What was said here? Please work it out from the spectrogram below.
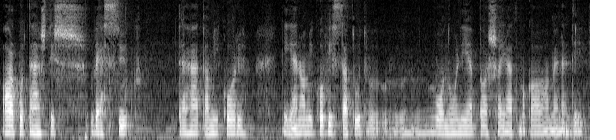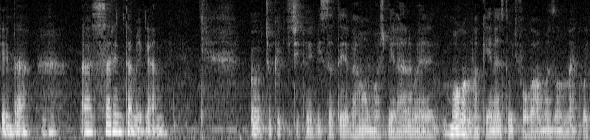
alkotást is vesszük, tehát amikor, igen, amikor vissza tud vonulni ebbe a saját maga menedékébe. Ez szerintem igen. Csak egy kicsit még visszatérve Halmas Bélára, mert magamnak én ezt úgy fogalmazom meg, hogy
